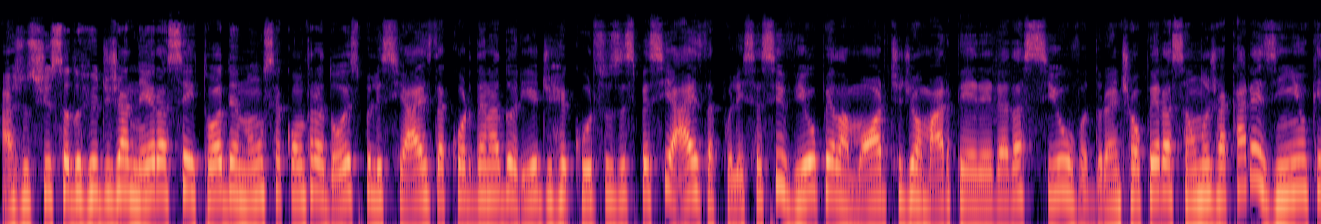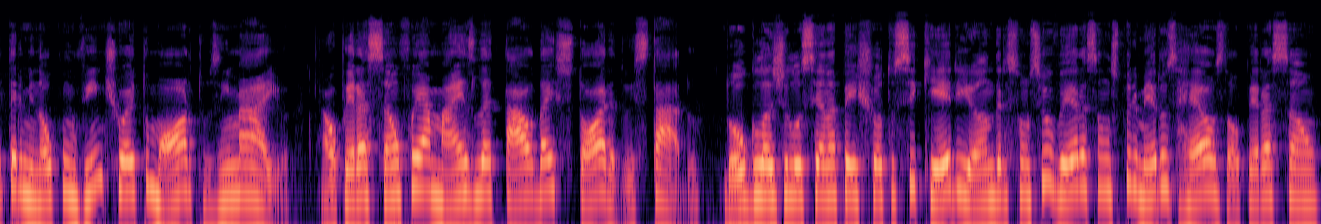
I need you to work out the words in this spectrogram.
A Justiça do Rio de Janeiro aceitou a denúncia contra dois policiais da Coordenadoria de Recursos Especiais da Polícia Civil pela morte de Omar Pereira da Silva durante a operação no Jacarezinho, que terminou com 28 mortos em maio. A operação foi a mais letal da história do estado. Douglas de Luciana Peixoto Siqueira e Anderson Silveira são os primeiros réus da operação.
